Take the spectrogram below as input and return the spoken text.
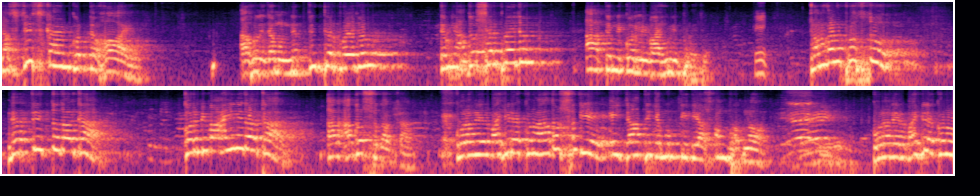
জাস্টিস কায়েম করতে হয় তাহলে যেমন নেতৃত্বের প্রয়োজন তেমনি আদর্শের প্রয়োজন আর তেমনি কর্মী বাহিনীর প্রয়োজন। জনগণের প্রস্তুত নেতৃত্ব দরকার কর্মী বাহিনী দরকার আর আদর্শ দরকার। কোরআনের বাহিরে কোনো আদর্শ দিয়ে এই জাতিকে মুক্তি দেওয়া সম্ভব নয়। কোরআনের বাহিরে কোনো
